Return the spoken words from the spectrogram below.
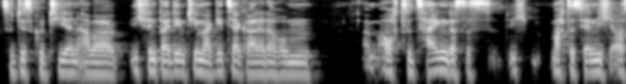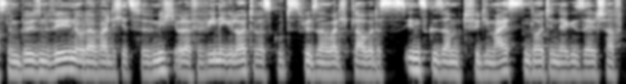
zu diskutieren. Aber ich finde, bei dem Thema geht es ja gerade darum, ähm, auch zu zeigen, dass das, ich mache das ja nicht aus einem bösen Willen oder weil ich jetzt für mich oder für wenige Leute was Gutes will, sondern weil ich glaube, dass es insgesamt für die meisten Leute in der Gesellschaft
